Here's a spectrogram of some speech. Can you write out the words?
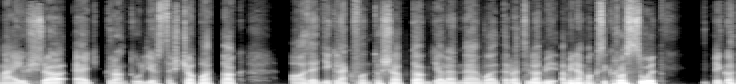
májusra egy Grand Tour győztes csapatnak az egyik legfontosabb tagja lenne Walter Attila, ami, ami nem hangzik rosszul. Itt még a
